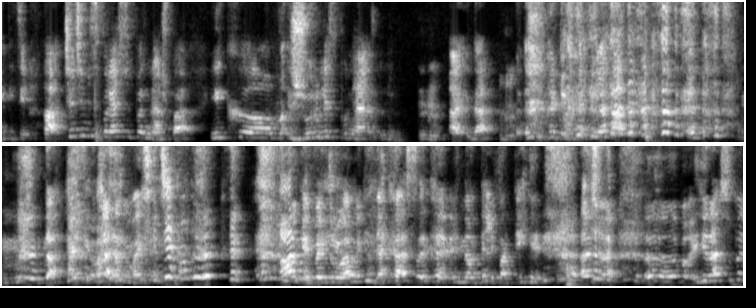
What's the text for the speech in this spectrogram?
ediție, a, ceea ce mi se părea super nașpa e că m, jurul le spunea, Mhm. a, da? Mhm. da, Hai zi-o. gata, nu mai zice. Ok, pentru oamenii de acasă care nu au telepatie. Așa. Uh, era super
